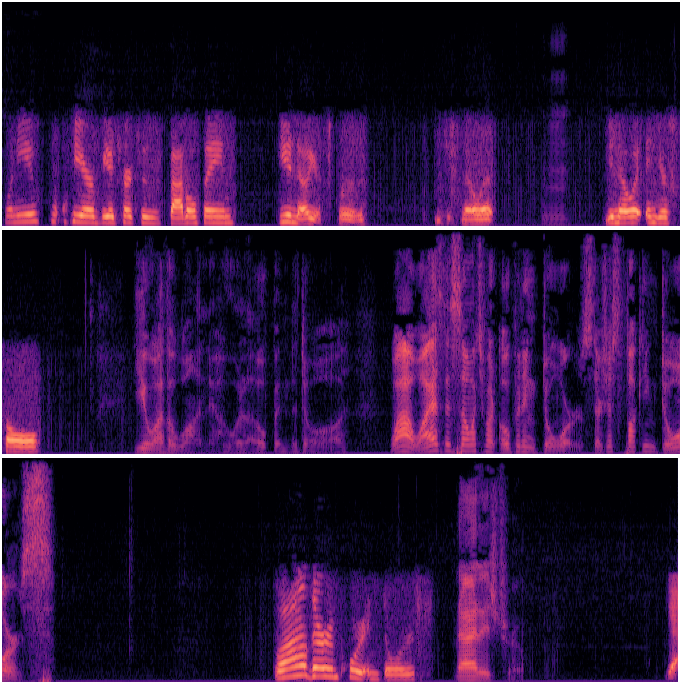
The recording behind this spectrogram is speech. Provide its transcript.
when you hear Beatrix's battle theme, you know you're screwed. You just know it. Mm. You know it in your soul. You are the one who will open the door. Wow, why is this so much about opening doors? They're just fucking doors. Well, they're important doors. That is true. Yeah.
